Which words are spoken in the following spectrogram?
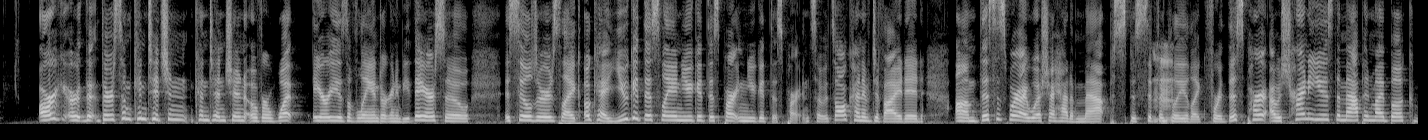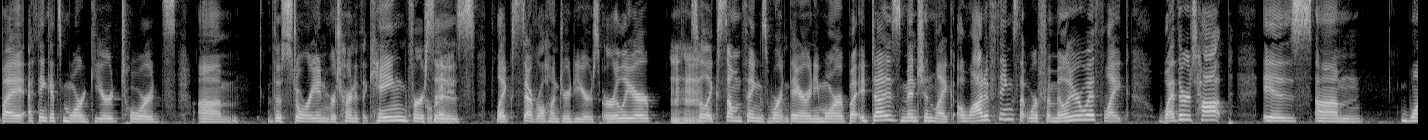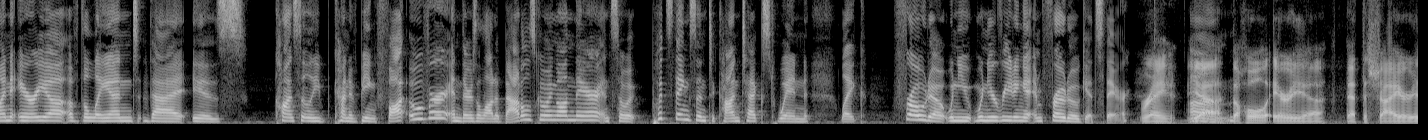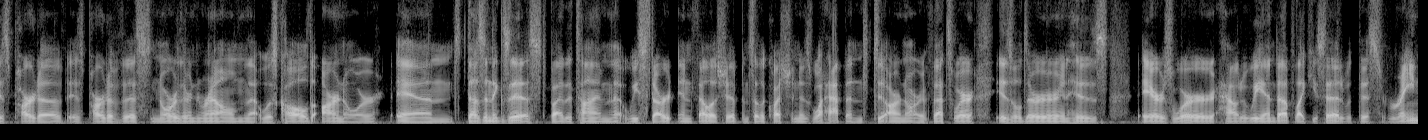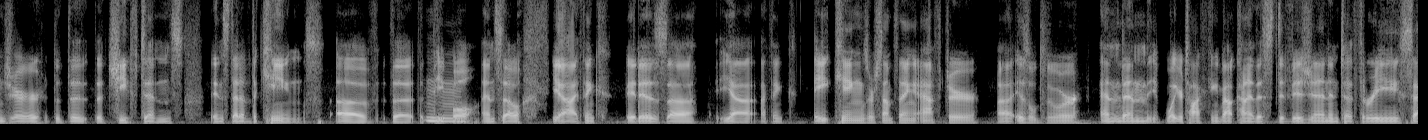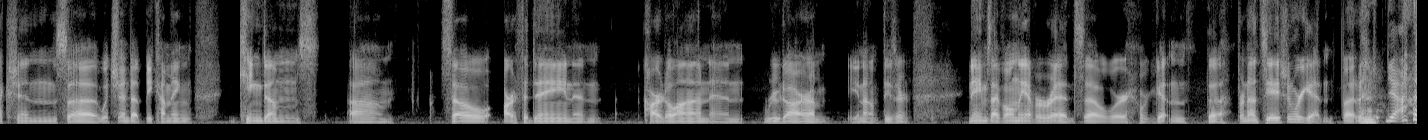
argue or th- there's some contention contention over what areas of land are going to be there. So Isildur's like, okay, you get this land, you get this part, and you get this part. And so it's all kind of divided. Um, this is where I wish I had a map specifically, mm-hmm. like for this part. I was trying to use the map in my book, but I think it's more geared towards um, the story in Return of the King versus right. like several hundred years earlier. Mm-hmm. So like some things weren't there anymore, but it does mention like a lot of things that we're familiar with, like Weathertop is um, one area of the land that is constantly kind of being fought over, and there's a lot of battles going on there, and so it puts things into context when like Frodo when you when you're reading it and Frodo gets there. Right. Yeah. Um, the whole area that the Shire is part of is part of this northern realm that was called Arnor and doesn't exist by the time that we start in Fellowship. And so the question is, what happened to Arnor? If that's where Isildur and his heirs were, how do we end up, like you said, with this ranger, the the, the chieftains instead of the kings of the the mm-hmm. people? And so, yeah, I think it is. Uh, yeah, I think eight kings or something after uh, Isildur. And then what you're talking about, kind of this division into three sections, uh, which end up becoming kingdoms. Um, so Arthedain and Cardolan and Rhudaur. I'm, you know, these are names I've only ever read, so we're we're getting the pronunciation we're getting, but yeah.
